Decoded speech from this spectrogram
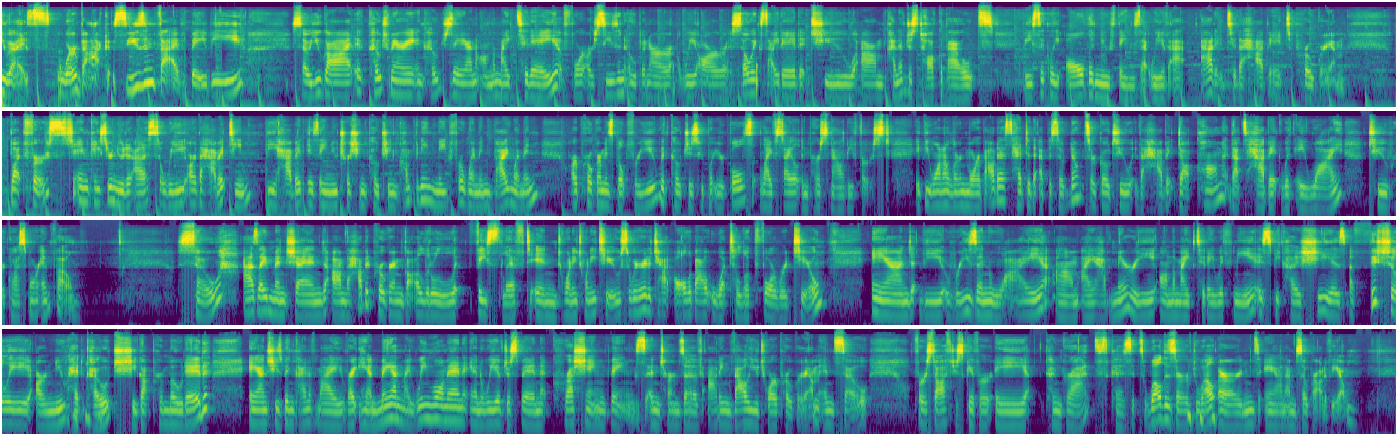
You guys, we're back. Season five, baby. So you got Coach Mary and Coach Zan on the mic today for our season opener. We are so excited to um, kind of just talk about basically all the new things that we have a- added to the Habyt program. But first, in case you're new to us, we are the Habyt team. The Habyt is a nutrition coaching company made for women by women. Our program is built for you with coaches who put your goals, lifestyle, and personality first. If you want to learn more about us, head to the episode notes or go to thehabyt.com. That's habit with a Y to request more info. So, as I mentioned, um, the Habyt program got a little li- facelift in 2022. So, we're here to chat all about what to look forward to. And the reason why um, I have Mary on the mic today with me is because she is officially our new head coach. she got promoted and she's been kind of my right hand man, my wing woman, and we have just been crushing things in terms of adding value to our program. And so, first off, just give her a congrats because it's well deserved, well earned, and I'm so proud of you.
